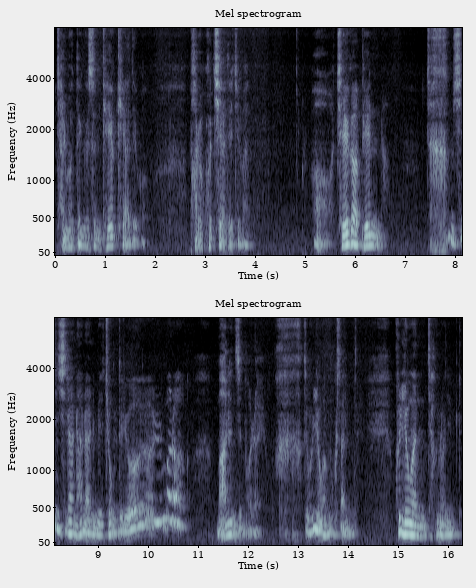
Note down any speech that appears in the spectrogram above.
잘못된 것은 개혁해야 되고 바로 고쳐야 되지만 어, 제가 뵌 참 신실한 하나님의 종들이 얼마나 많은지 몰라요. 아주 훌륭한 목사님들, 훌륭한 장로님들,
